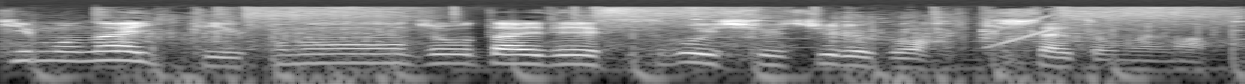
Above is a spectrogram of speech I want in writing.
気もないっていうこの状態ですごい集中力を発揮したいと思います。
